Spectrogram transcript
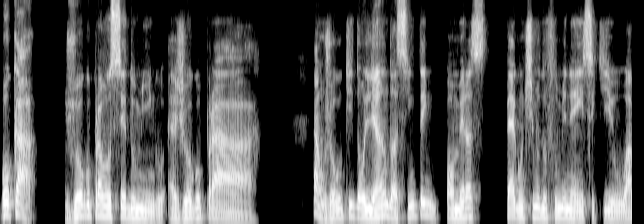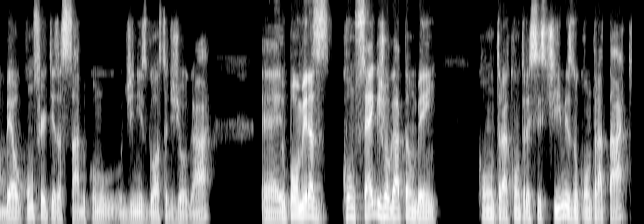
Boca, Jogo para você domingo é jogo para. É um jogo que, olhando assim, tem Palmeiras pega um time do Fluminense que o Abel com certeza sabe como o Diniz gosta de jogar. É, e o Palmeiras consegue jogar também contra, contra esses times no contra-ataque.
